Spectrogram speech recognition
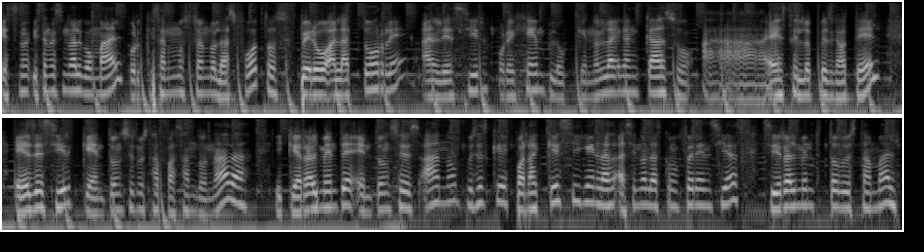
están haciendo algo mal porque están mostrando las fotos, pero a la torre, al decir, por ejemplo, que no le hagan caso a este López Gatel, es decir, que entonces no está pasando nada y que realmente entonces, ah, no, pues es que ¿para qué siguen haciendo las conferencias si realmente todo está mal?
